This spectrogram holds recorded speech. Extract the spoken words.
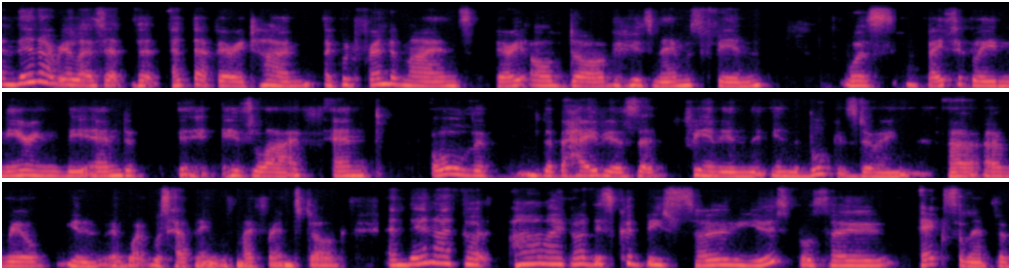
And then I realized that, that at that very time, a good friend of mine's very old dog, whose name was Finn, was basically nearing the end of his life. And all the, the behaviors that Finn in the, in the book is doing are, are real, you know, what was happening with my friend's dog. And then I thought, oh my God, this could be so useful, so excellent for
